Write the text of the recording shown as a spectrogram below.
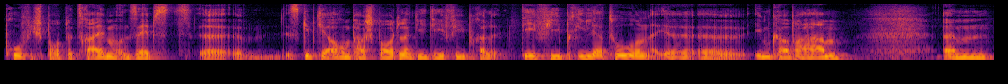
Profisport betreiben und selbst äh, es gibt ja auch ein paar Sportler, die Defibrill Defibrillatoren äh, äh, im Körper haben. Ähm,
